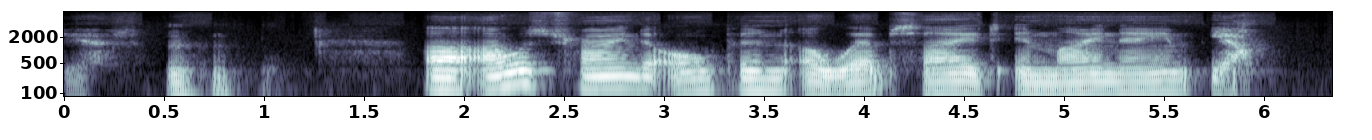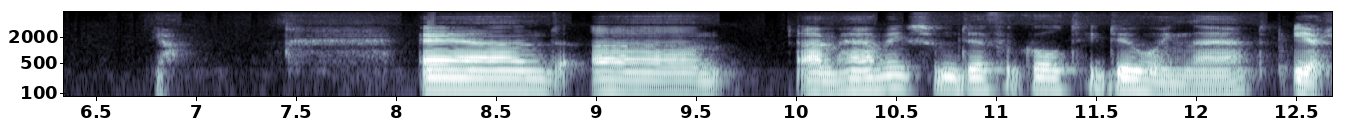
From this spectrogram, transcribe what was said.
Yes. hmm Uh, I was trying to open a website in my name. Yeah. Yeah. And um, I'm having some difficulty doing that. Yes.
